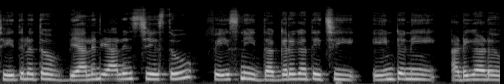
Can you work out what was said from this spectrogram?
చేతులతో బ్యాలెన్స్ బ్యాలెన్స్ చేస్తూ ఫేస్ని దగ్గరగా తెచ్చి ఏంటని అడిగాడు.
